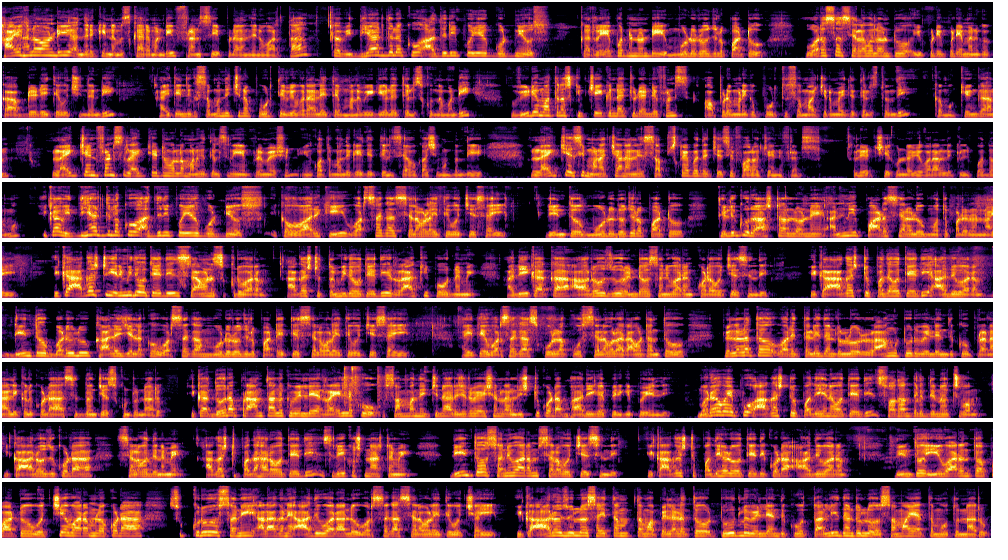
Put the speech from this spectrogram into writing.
Hi hello అండి. అందరికీ నమస్కారం అండి. ఫ్రెండ్స్ ఇప్పుడు అందిన వార్త. ఇక విద్యార్థులకు అదిరిపోయే గుడ్ న్యూస్. ఇక రేపటి నుండి మూడు రోజుల పాటు వరుస సెలవులు అంటూ ఇప్పుడిప్పుడే మనకు ఒక అప్డేట్ అయితే వచ్చిందండి. అయితే ఇందుకు సంబంధించిన పూర్తి వివరాలు అయితే మన వీడియోలో తెలుసుకుందామండి. వీడియో మాత్రం స్కిప్ చేయకుండా చూడండి ఫ్రెండ్స్. అప్పుడే మనకి పూర్తి సమాచారం అయితే తెలుస్తుంది. ఇక ముఖ్యంగా లైక్ చేయండి ఫ్రెండ్స్. లైక్ చేయడం వల్ల మనకు తెలిసిన ఇన్ఫర్మేషన్ ఇంకొంతమందికి అయితే తెలిసే అవకాశం ఉంటుంది. లైక్ చేసి మన ఛానల్ని సబ్స్క్రైబ్ అయితే చేసి ఫాలో చేయండి ఫ్రెండ్స్. లేట్ చేయకుండా వివరాల్లోకి వెళ్ళిపోదాము. ఇక విద్యార్థులకు అదిరిపోయే గుడ్ న్యూస్ ఇక వారికి వరుసగా సెలవులైతే వచ్చేసాయి దీంతో మూడు రోజుల పాటు తెలుగు రాష్ట్రాల్లోనే అన్ని పాఠశాలలు మూతపడనున్నాయి. ఇక ఆగస్టు ఎనిమిదవ తేదీ శ్రావణ శుక్రవారం ఆగస్టు తొమ్మిదవ తేదీ రాఖీ పౌర్ణమి. అదీ కాక ఆ రోజు రెండవ శనివారం కూడా వచ్చేసింది. ఇక ఆగస్టు పదవ తేదీ ఆదివారం. దీంతో బడులు కాలేజీలకు వరుసగా మూడు రోజుల పాటు అయితే సెలవులు అయితే వచ్చేసాయి అయితే వరుసగా స్కూళ్ళకు సెలవులు రావడంతో పిల్లలతో వారి తల్లిదండ్రులు లాంగ్ టూర్ వెళ్ళేందుకు ప్రణాళికలు కూడా సిద్ధం చేసుకుంటున్నారు. ఇక దూర ప్రాంతాలకు వెళ్ళే రైళ్ళకు సంబంధించిన రిజర్వేషన్ల లిస్టు కూడా భారీగా పెరిగిపోయింది. మరోవైపు ఆగస్టు పదిహేనవ తేదీ స్వాతంత్ర దినోత్సవం. ఇక ఆ రోజు కూడా సెలవు దినమే. ఆగస్టు పదహారవ తేదీ శ్రీకృష్ణాష్టమి. దీంతో శనివారం సెలవు వచ్చేసింది. ఇక ఆగస్టు పదిహేడవ తేదీ కూడా ఆదివారం. దీంతో ఈ వారంతో పాటు వచ్చే వారంలో కూడా శుక్రు శని అలాగనే ఆదివారాలు వరుసగా సెలవులైతే వచ్చాయి. ఇక ఆ రోజుల్లో సైతం తమ పిల్లలతో టూర్లు వెళ్ళేందుకు తల్లిదండ్రులు సమాయత్తమవుతున్నారు.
